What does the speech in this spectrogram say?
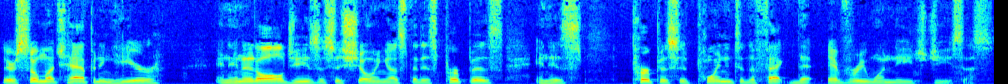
There's so much happening here, and in it all, Jesus is showing us that his purpose and his purpose is pointing to the fact that everyone needs Jesus.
